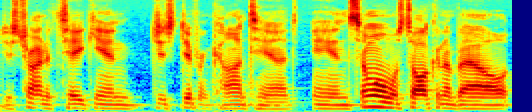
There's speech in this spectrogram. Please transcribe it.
just trying to take in just different content. And someone was talking about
